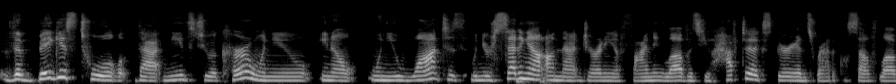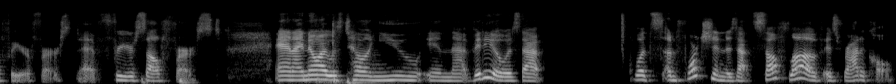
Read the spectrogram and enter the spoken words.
the biggest tool that needs to occur when you you know when you want to when you're setting out on that journey of finding love is you have to experience radical self-love for your first uh, for yourself first. And i know i was telling you in that video is that what's unfortunate is that self-love is radical.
